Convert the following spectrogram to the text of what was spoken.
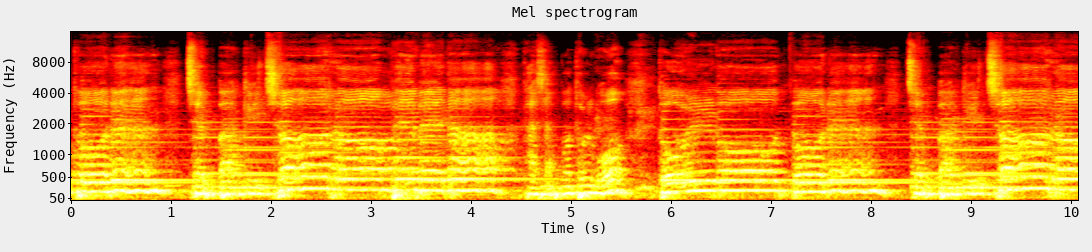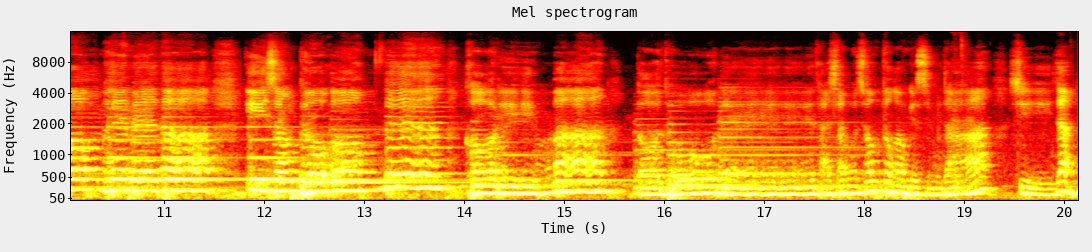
도는 쳇바퀴처럼 헤매다. 다시 한번 돌고 돌고 도는 쳇바퀴처럼 헤매다. 이정표 없는 거리만 떠도네 다시 한번 처음부터 가보겠습니다. 시작.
